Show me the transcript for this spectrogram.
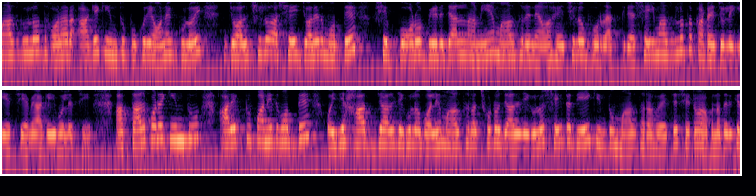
মাছগুলো ধরার আগে কিন্তু পুকুরে অনেকগুলোই জল ছিল আর সেই জলের মধ্যে সে বড় বেড় জাল নামিয়ে মাছ ধরে নেওয়া হয়েছিল ভোর রাত্রিরে আর সেই মাছগুলো তো কাঁটায় চলে গিয়েছি, আমি আগেই বলেছি। আর তারপরে কিন্তু আরেকটু পানির মধ্যে ওই যে হাত জাল যেগুলো বলে, মাছ ধরা ছোট জাল যেগুলো, সেইটা দিয়েই কিন্তু মাছ ধরা হয়েছে, সেটাও আপনাদেরকে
